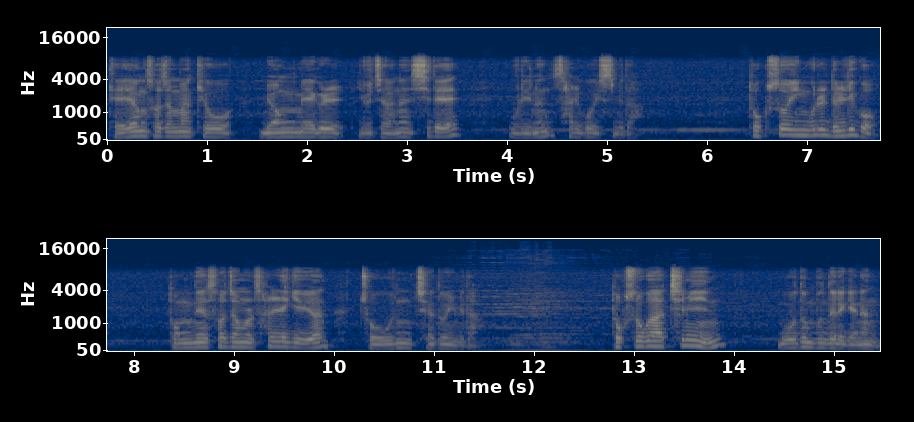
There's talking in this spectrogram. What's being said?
대형 서점만 겨우 명맥을 유지하는 시대에 우리는 살고 있습니다. 독서 인구를 늘리고 동네 서점을 살리기 위한 좋은 제도입니다. 독서가 취미인 모든 분들에게는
